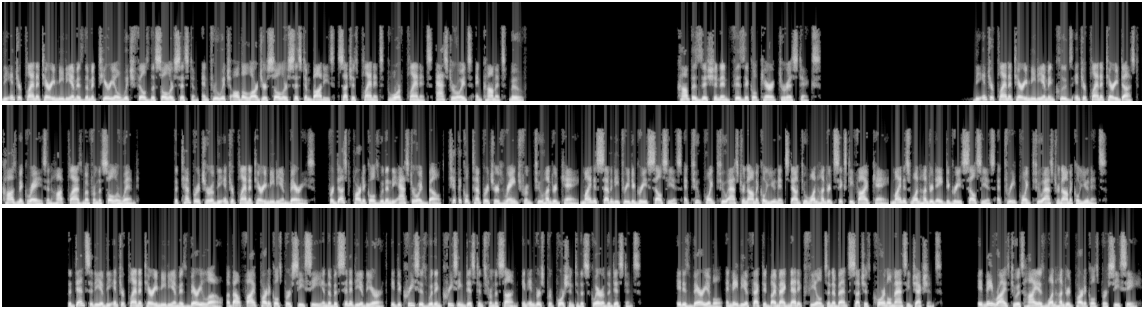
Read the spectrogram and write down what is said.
The interplanetary medium is the material which fills the solar system, and through which all the larger solar system bodies, such as planets, dwarf planets, asteroids, and comets, move. Composition and physical characteristics The interplanetary medium includes interplanetary dust, cosmic rays and hot plasma from the solar wind. The temperature of the interplanetary medium varies. For dust particles within the asteroid belt, typical temperatures range from 200 K minus 73 degrees Celsius at 2.2 astronomical units down to 165 K minus 108 degrees Celsius at 3.2 astronomical units. The density of the interplanetary medium is very low, about 5 particles per cc in the vicinity of the Earth. It decreases with increasing distance from the Sun, in inverse proportion to the square of the distance. It is variable, and may be affected by magnetic fields and events such as coronal mass ejections. It may rise to as high as 100 particles per cc.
